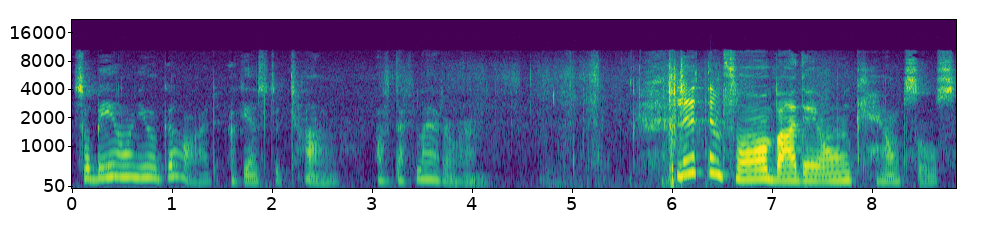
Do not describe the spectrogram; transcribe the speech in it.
So be on your guard against the tongue of the flatterer. Let them fall by their own counsels.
